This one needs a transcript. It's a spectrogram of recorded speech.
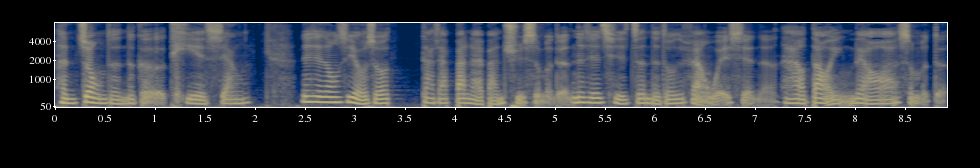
很重的那个铁箱，那些东西有时候。大家搬来搬去什么的，那些其实真的都是非常危险的。还有倒饮料啊什么的，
